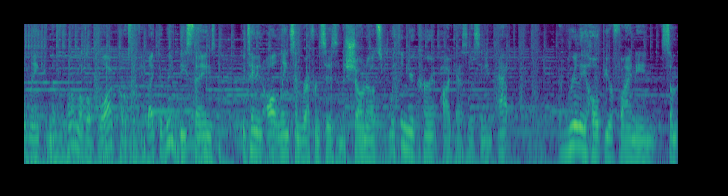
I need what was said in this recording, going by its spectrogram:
Link in the form of a blog post if you'd like to read these things, containing all links and references in the show notes within your current podcast listening app. I really hope you're finding some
